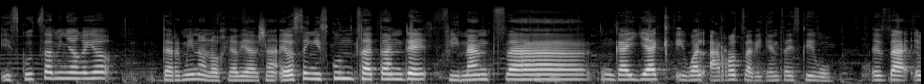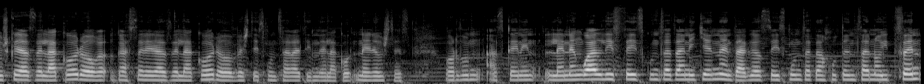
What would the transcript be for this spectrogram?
hizkuntza minio gehiago terminologia bia, osea, edozein hizkuntzatan ere finantza gaiak igual arrotzak egiten zaizkigu. Ez da euskeraz delako, o gazteleraz delako, o beste hizkuntza bat delako, nire ustez. Orduan, azkenin, lehenengo aldiz ze hizkuntzatan iten den, eta gero ze hizkuntzatan juten zan oitzen,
